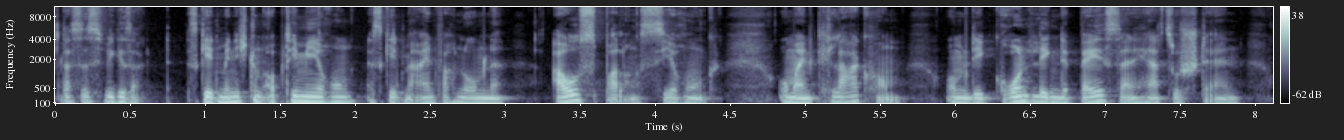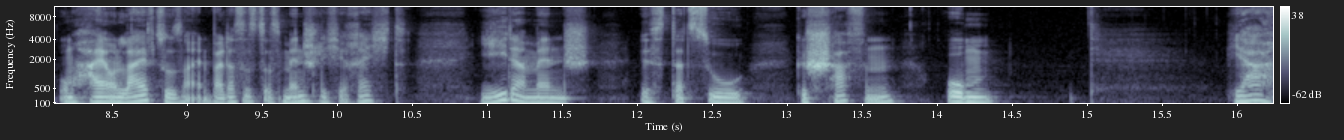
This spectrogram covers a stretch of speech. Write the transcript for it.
Das ist, wie gesagt, es geht mir nicht um Optimierung, es geht mir einfach nur um eine Ausbalancierung, um ein Klarkommen, um die grundlegende Baseline herzustellen, um high on life zu sein, weil das ist das menschliche Recht. Jeder Mensch ist dazu geschaffen, um ja,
